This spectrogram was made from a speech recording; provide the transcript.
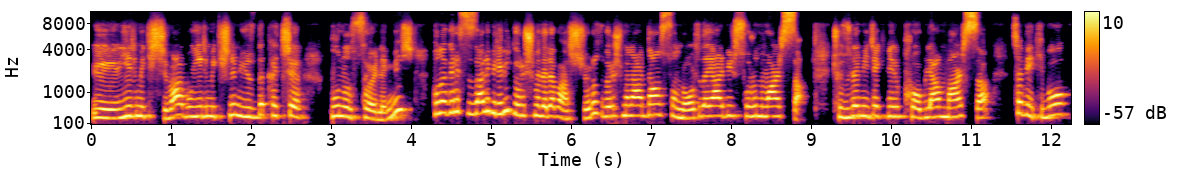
20 kişi var. Bu 20 kişinin yüzde kaçı bunu söylemiş. Buna göre sizlerle birebir görüşmelere başlıyoruz. Görüşmelerden sonra ortada eğer bir sorun varsa, çözülemeyecek bir problem varsa tabii ki bu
